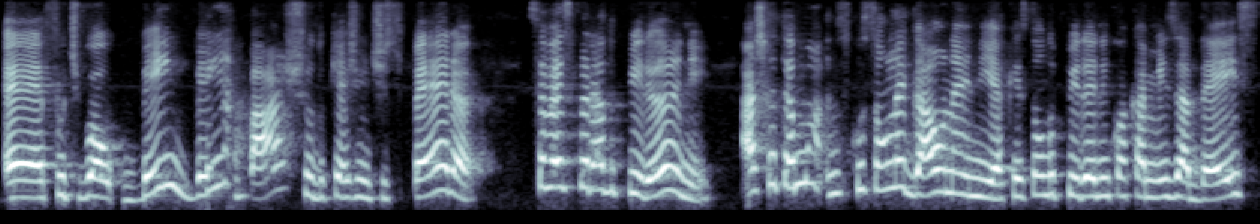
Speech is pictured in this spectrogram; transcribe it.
é, futebol bem, bem abaixo do que a gente espera, você vai esperar do Pirani? Acho que até uma discussão legal, né, Nia? A questão do Pirani com a camisa 10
